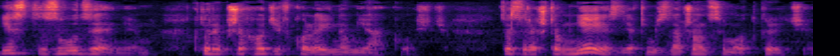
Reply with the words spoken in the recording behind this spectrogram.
jest złudzeniem, które przechodzi w kolejną jakość, co zresztą nie jest jakimś znaczącym odkryciem.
